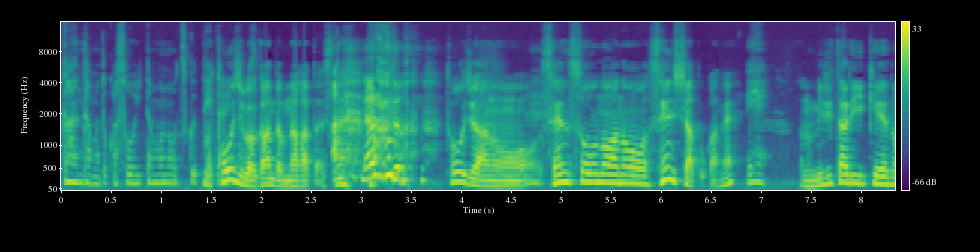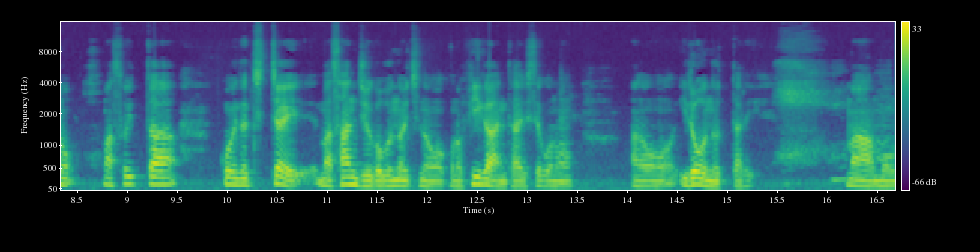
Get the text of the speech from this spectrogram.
ガンダムとかそういったものを作っていた、まあ、当時はガンダムなかったですね。なるほど。当時はあの、戦争のあの、戦車とかね、あの、ミリタリー系の、まあそういった、こういうちっちゃい、まあ35分の1のこのフィガーに対してこの、あの、色を塗ったり、まあもう、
